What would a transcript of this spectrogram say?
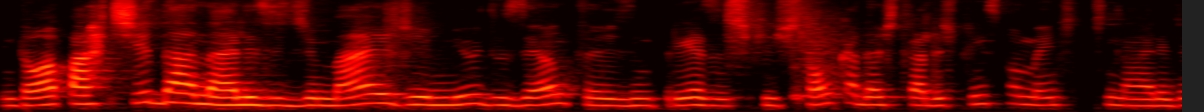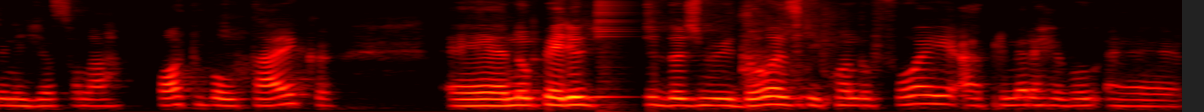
Então, a partir da análise de mais de 1.200 empresas que estão cadastradas principalmente na área de energia solar fotovoltaica, é, no período de 2012, que quando foi a primeira é,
